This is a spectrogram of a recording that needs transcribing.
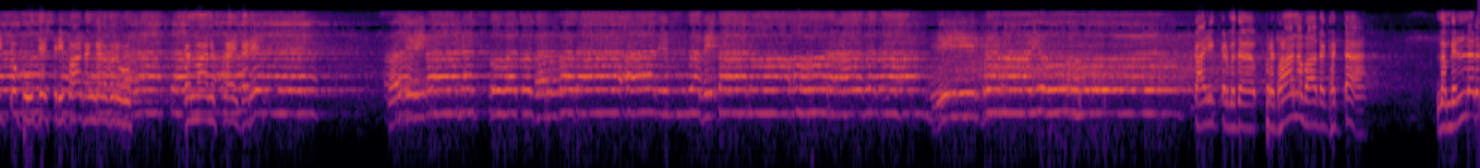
ಇಟ್ಟು ಪೂಜ್ಯ ಶ್ರೀಪಾದಂಗಳವರು ಸನ್ಮಾನಿಸ್ತಾ ಇದ್ದಾರೆ सवितानस्तुवतु ಕಾರ್ಯಕ್ರಮದ ಪ್ರಧಾನವಾದ ಘಟ್ಟ ನಮ್ಮೆಲ್ಲರ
